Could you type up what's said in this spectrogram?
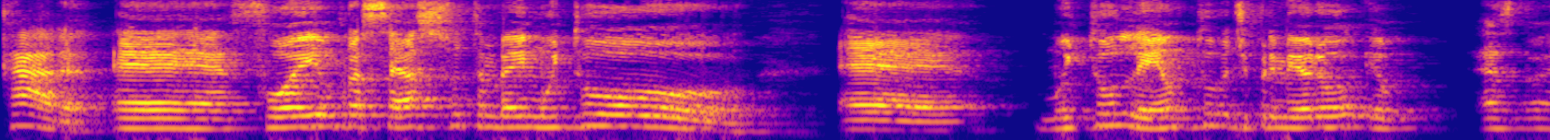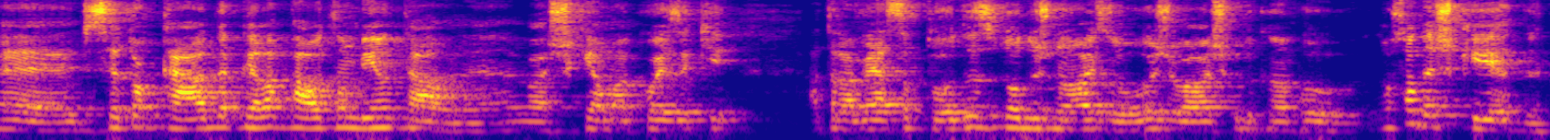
Cara, é, foi um processo também muito é, muito lento de primeiro eu, é, é de ser tocada pela pauta ambiental, né? Eu acho que é uma coisa que atravessa todas e todos nós hoje, eu acho do campo, não só da esquerda,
